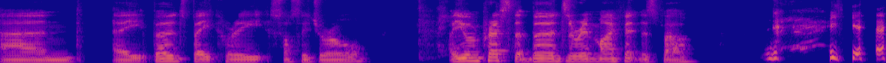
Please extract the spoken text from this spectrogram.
and a Bird's Bakery sausage roll. Are you impressed that birds are in my fitness MyFitnessPal? yeah.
